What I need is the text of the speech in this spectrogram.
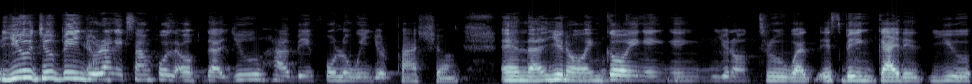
You you've been Yeah. you're an example of that you have been following your passion. And uh, you know and Mhm. going and, in you know through what is being guided you.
